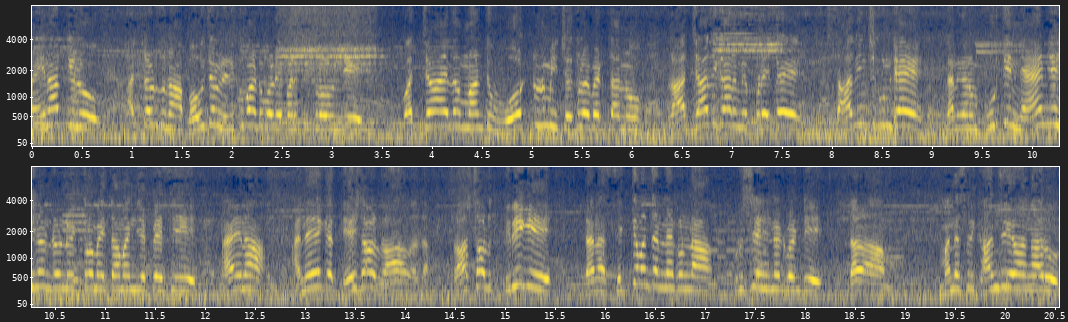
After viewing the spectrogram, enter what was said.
మైనార్టీలు అట్టడుగున బహుజనులు ఇరుకుబాటు పడే పరిస్థితిలో ఉంది. వజ్రాయుధం లాంటి ఓట్లు మీ చేతిలో పెడతాను. రాజ్యాధికారం ఎప్పుడైతే సాధించుకుంటే దానికి మనం పూర్తి న్యాయం చేసినటువంటి వ్యక్తులం అవుతామని చెప్పేసి ఆయన అనేక దేశాలు రా- రాష్ట్రాలు తిరిగి తన శక్తివంతం లేకుండా కృషి చేసినటువంటి మనశ్రీ మన శ్రీ గారు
